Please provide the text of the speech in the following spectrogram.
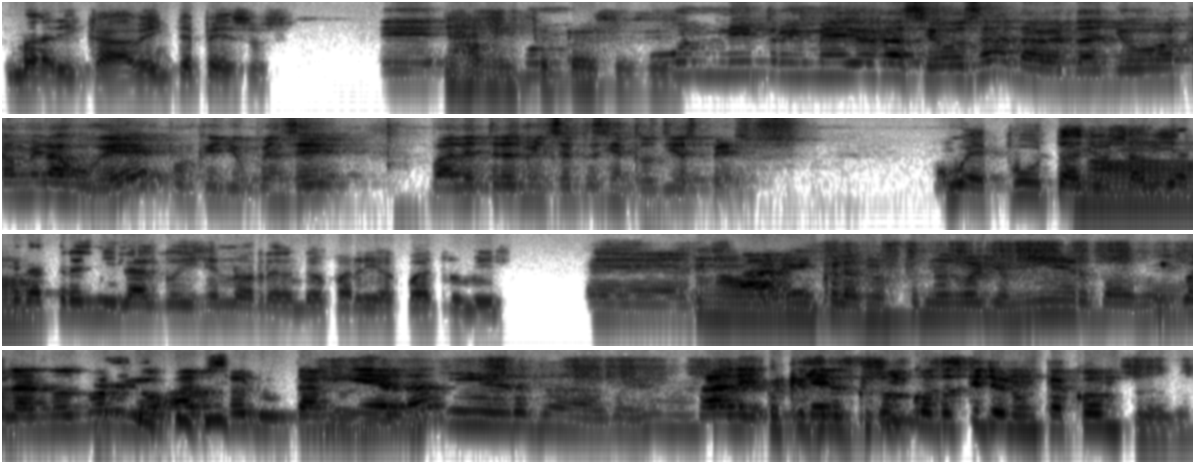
marica, 20 pesos. Eh, No, 20 un, pesos, sí. un litro y medio de gaseosa, la verdad yo acá me la jugué porque yo pensé vale 3.710 pesos. Jueputa, yo No. sabía que era 3.000 algo, dije no, redondeo para arriba 4.000. Eh, No, vale, Nicolás nos, nos volvió mierda, güey. Nicolás nos volvió absoluta mierda. Mierda, güey. Vale, Porque el, son cosas que yo nunca compro. güey.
